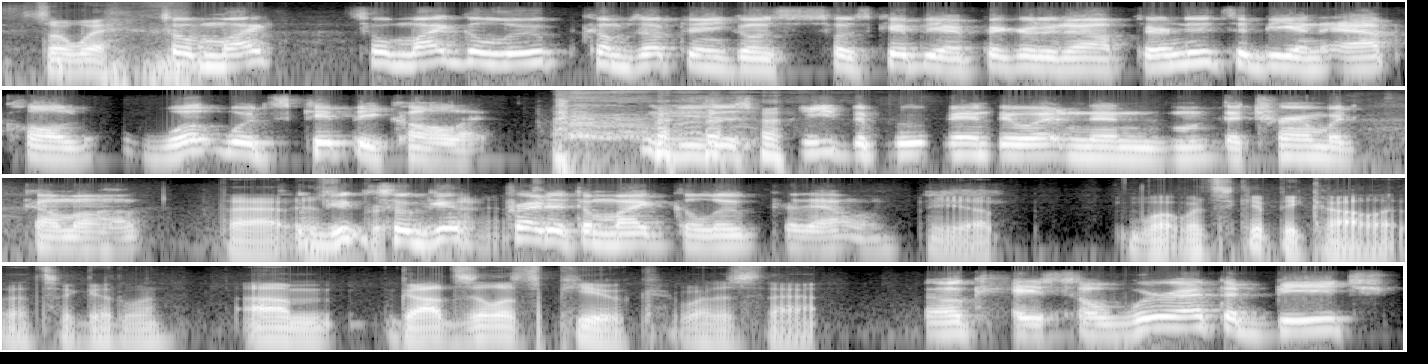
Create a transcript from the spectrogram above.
so wait. So Mike, so Mike Galoob comes up to me and he goes, "So Skippy, I figured it out. There needs to be an app called What Would Skippy Call It? And you just feed the move into it, and then the term would come up. That so, so give credit to Mike Galoob for that one. Yep. What would Skippy call it? That's a good one. Um, Godzilla's puke. What is that? Okay, so we're at the beach.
